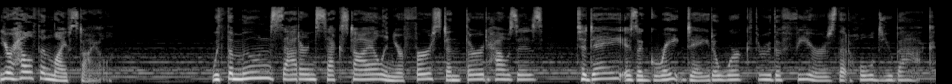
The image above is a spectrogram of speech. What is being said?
Your health and lifestyle. With the Moon Saturn sextile in your first and third houses, Today is a great day to work through the fears that hold you back.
